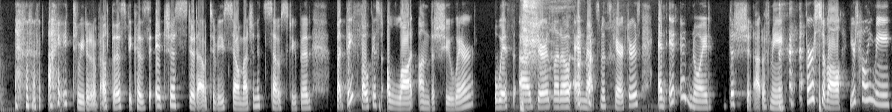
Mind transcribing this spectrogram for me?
I tweeted about this because it just stood out to me so much and it's so stupid. But they focused a lot on the shoe wear with uh, Jared Leto and Matt Smith's characters, and it annoyed the shit out of me. First of all, you're telling me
